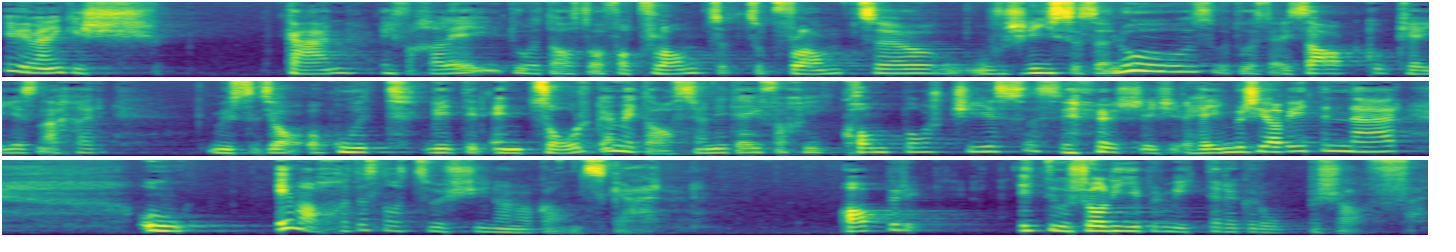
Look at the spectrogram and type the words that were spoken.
ich bin manchmal gerne einfach allein, tue da so von Pflanze zu Pflanze und schreisse sie aus und tue sie in den Sack und gehe es nachher müssen es ja auch gut wieder entsorgen. Man darf es ja nicht einfach in den Kompost schießen, sonst haben wir es ja wieder näher. Und ich mache das noch zwischendurch noch ganz gerne. Aber ich tue schon lieber mit einer Gruppe arbeiten.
